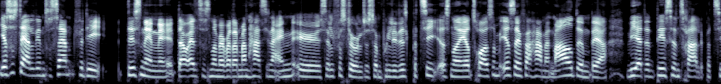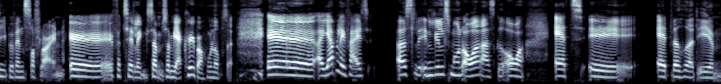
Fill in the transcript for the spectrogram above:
Jeg synes, det er lidt interessant, fordi det er sådan en, øh, der er jo altid sådan noget med, hvordan man har sin egen øh, selvforståelse som politisk parti og sådan noget. Jeg tror, som SF'er har man meget den der, vi er den decentrale parti på venstrefløjen øh, fortælling, som, som jeg køber 100%. Øh, og jeg blev faktisk også en lille smule overrasket over, at, øh, at hvad hedder det, øh,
